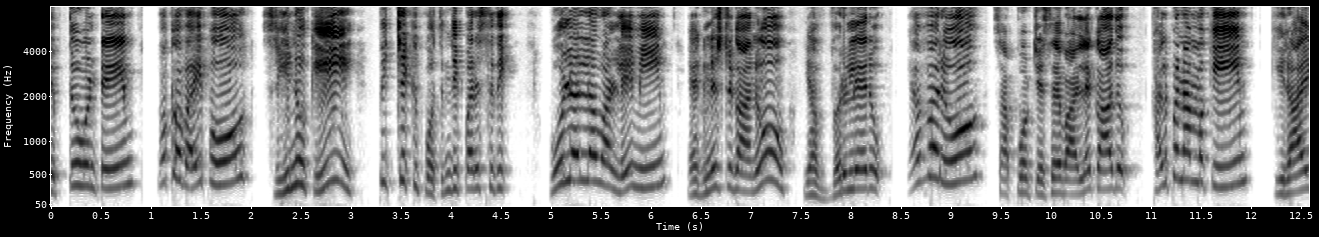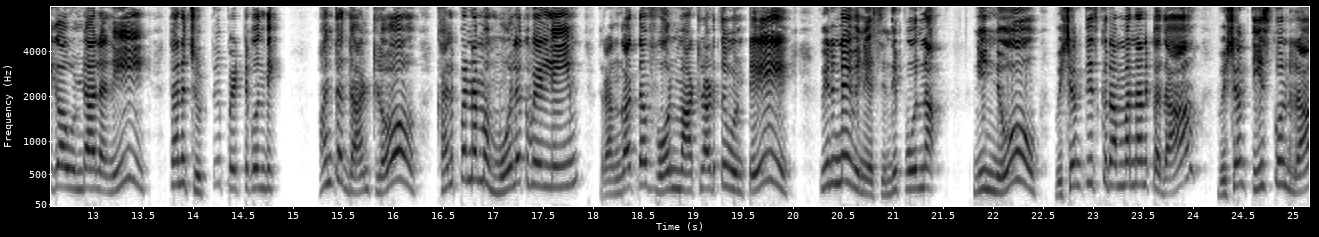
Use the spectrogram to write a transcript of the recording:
చెప్తూ ఉంటే ఒకవైపు శ్రీనుకి పిచ్చెక్కిపోతుంది ఈ పరిస్థితి. ఊళ్ళల్లో వాళ్ళేమి ఎగ్నెస్ట్ గాను ఎవ్వరు లేరు. ఎవ్వరూ సపోర్ట్ చేసేవాళ్ళే కాదు. కల్పనమ్మకి కిరాయిగా ఉండాలని తన చుట్టూ పెట్టుకుంది. అంత దాంట్లో కల్పనమ్మ మూలకు వెళ్ళి రంగాతో ఫోన్ మాట్లాడుతూ ఉంటే విననే వినేసింది పూర్ణ. నిన్ను విషం తీసుకురమ్మన్నాను కదా విషం తీసుకునిరా.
